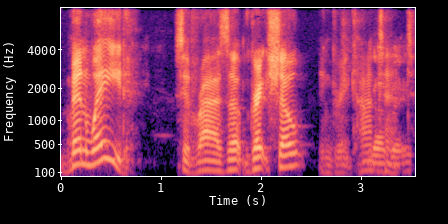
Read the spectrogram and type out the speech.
Ben Wade said, Rise up. Great show and great content.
